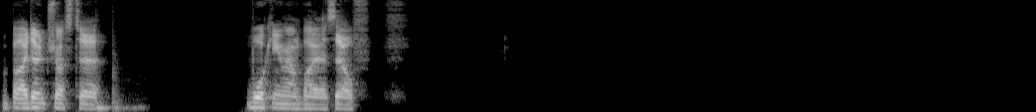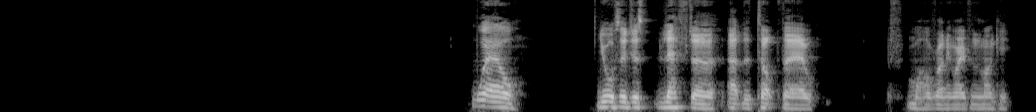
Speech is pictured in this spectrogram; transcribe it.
But I don't trust her walking around by herself. Well, you also just left her at the top there while running away from the monkey.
